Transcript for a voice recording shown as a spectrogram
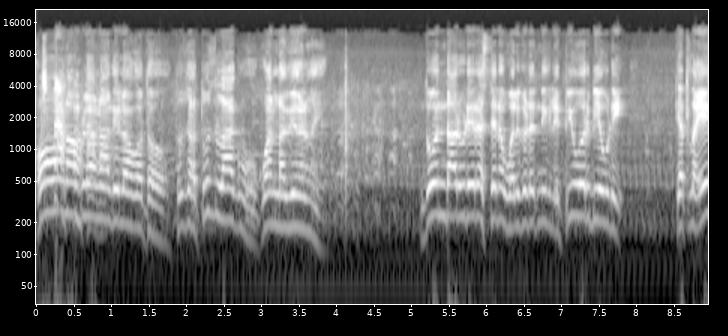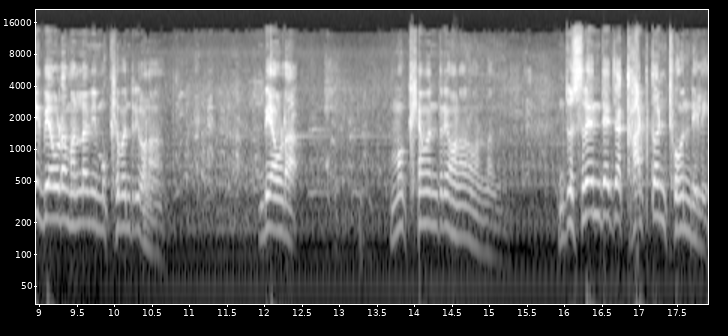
कोण आपल्या दिला लागतो? तुझा तूच लागू कोणाला वेळ नाही. दोन दारुडे रस्त्यानं वलगडत निघले प्युअर बेवडे. त्यातला एक बेवडा म्हणला मी मुख्यमंत्री होणार. बेवडा. मुख्यमंत्री होणार म्हणला मी. दुसऱ्याने त्याच्या खाटकन ठेवून दिली.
